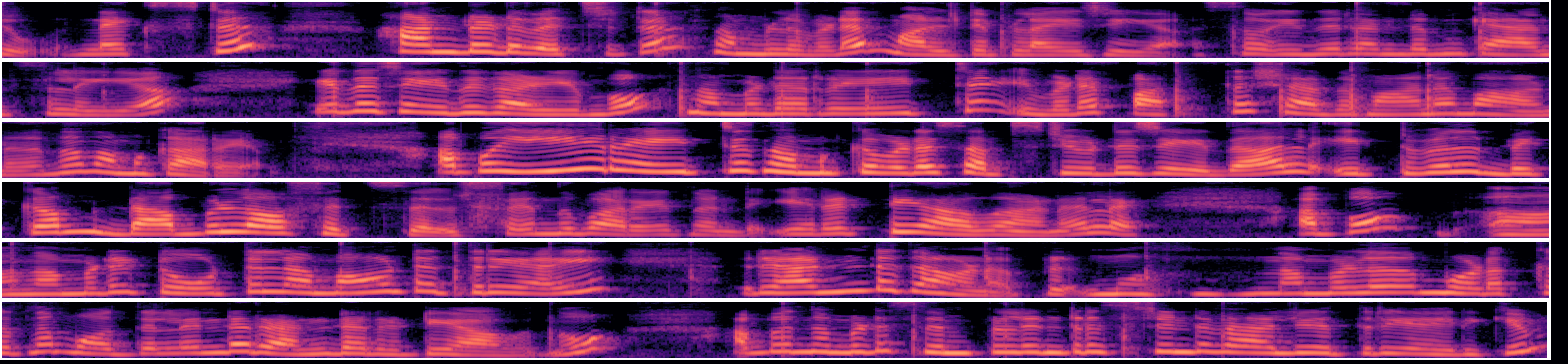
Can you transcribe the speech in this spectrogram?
ടു നെക്സ്റ്റ് ഹൺഡ്രഡ് വെച്ചിട്ട് നമ്മളിവിടെ മൾട്ടിപ്ലൈ ചെയ്യുക സോ ഇത് രണ്ടും ക്യാൻസൽ ചെയ്യുക ഇത് ചെയ്ത് കഴിയുമ്പോൾ നമ്മുടെ റേറ്റ് ഇവിടെ പത്ത് ശതമാനമാണ് എന്ന് നമുക്കറിയാം. അപ്പോൾ ഈ റേറ്റ് നമുക്കിവിടെ സബ്സ്റ്റിറ്റ്യൂട്ട് ചെയ്താൽ it will become double of itself എന്ന് പറയുന്നുണ്ട്. ഇരട്ടിയാവുകയാണ് അല്ലേ? അപ്പോൾ നമ്മുടെ ടോട്ടൽ എമൗണ്ട് എത്രയായി? രണ്ട് തവണ. നമ്മൾ മുടക്കുന്ന മുതലിന്റെ രണ്ടിരട്ടി ആവുന്നു. അപ്പോൾ നമ്മുടെ സിമ്പിൾ ഇൻട്രസ്റ്റിന്റെ വാല്യൂ എത്രയായിരിക്കും?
